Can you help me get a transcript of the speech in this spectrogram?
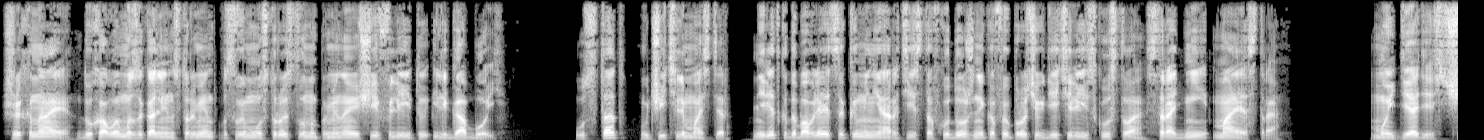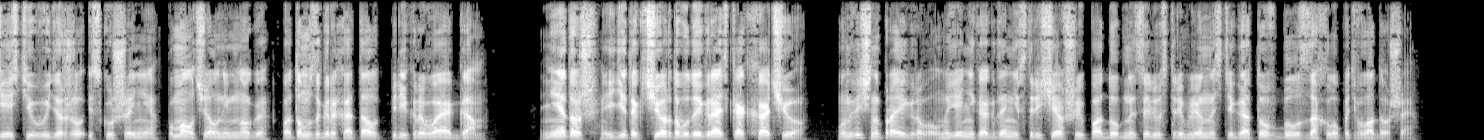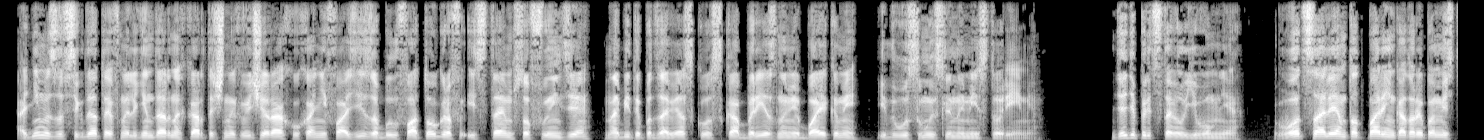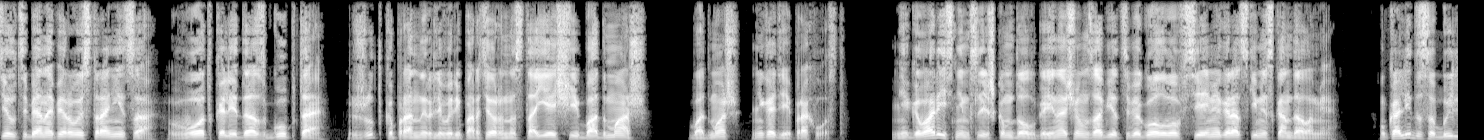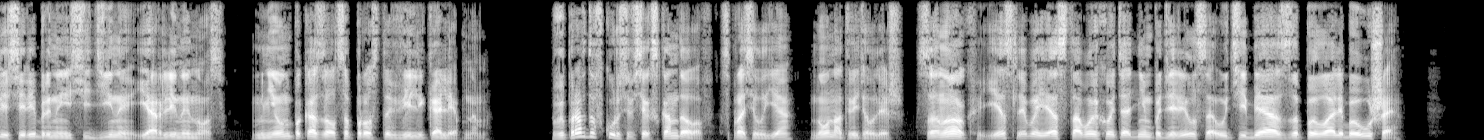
Шехнае — духовой музыкальный инструмент по своему устройству, напоминающий флейту или гобой. Устат — учитель-мастер, нередко добавляется к имени артистов, художников и прочих деятелей искусства сродни маэстро. Мой дядя с честью выдержал искушение, помолчал немного, потом загрохотал, перекрывая гам. «Нет уж, иди ты к черту, буду играть как хочу!» Он вечно проигрывал, но я, никогда не встречавший подобной целеустремленности, готов был захлопать в ладоши. Одним из завсегдатаев на легендарных карточных вечерах у Ханифа Азиза был фотограф из Times of India, набитый под завязку скобрезными байками и двусмысленными историями. Дядя представил его мне. «Вот Салем, тот парень, который поместил тебя на первую страницу. Вот Калидас Гупта, жутко пронырливый репортер, настоящий бадмаш». Бадмаш — негодяй-прохвост. Не говори с ним слишком долго, иначе он забьет тебе голову всеми городскими скандалами. У Калидоса были серебряные седины и орлиный нос. Мне он показался просто великолепным. «Вы правда в курсе всех скандалов?» — спросил я, но он ответил лишь. «Сынок, если бы я с тобой хоть одним поделился, у тебя запылали бы уши».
